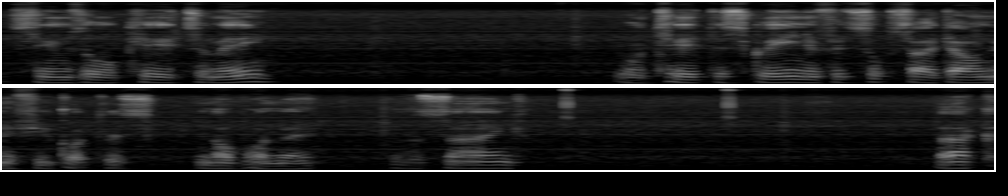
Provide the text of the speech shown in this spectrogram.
that seems okay to me. Rotate the screen if it's upside down if you've got this knob on the other side. Back,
